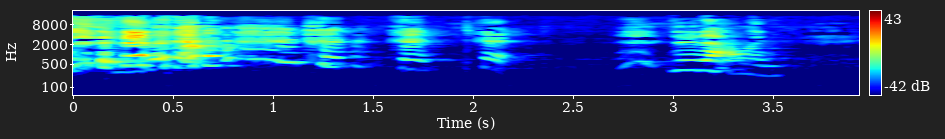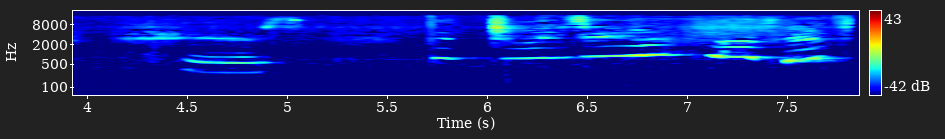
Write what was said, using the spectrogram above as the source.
Do that one. Here's the juicy sausage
